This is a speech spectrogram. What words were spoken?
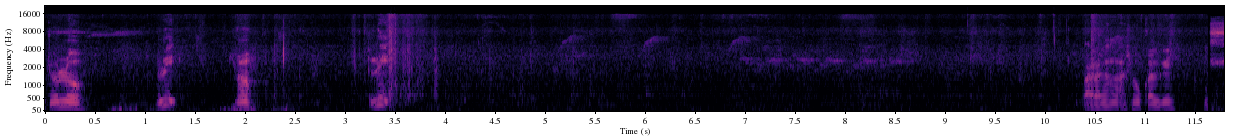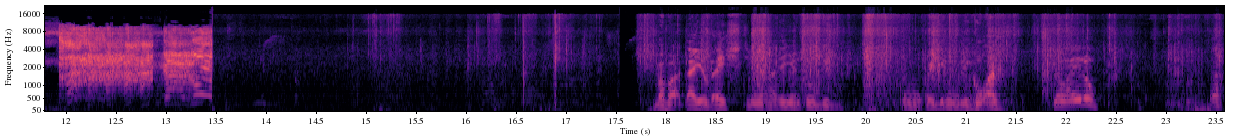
Cholo. Uli. No. Uli. Parang ang asukal guys. Baba tayo guys. Tingnan natin yung tubig. Kung pwedeng liguan. Long, ay long. Ah.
